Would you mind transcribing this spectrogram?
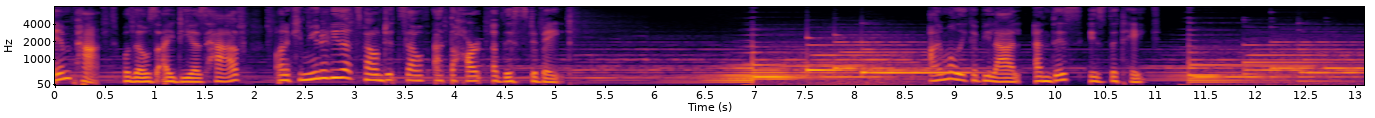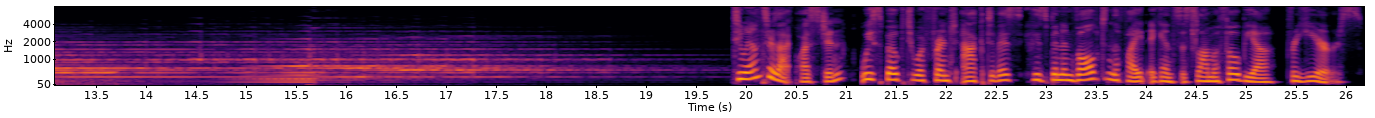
impact will those ideas have on a community that's found itself at the heart of this debate? I'm Malika Bilal, and this is The Take. To answer that question, we spoke to a French activist who's been involved in the fight against Islamophobia for years.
